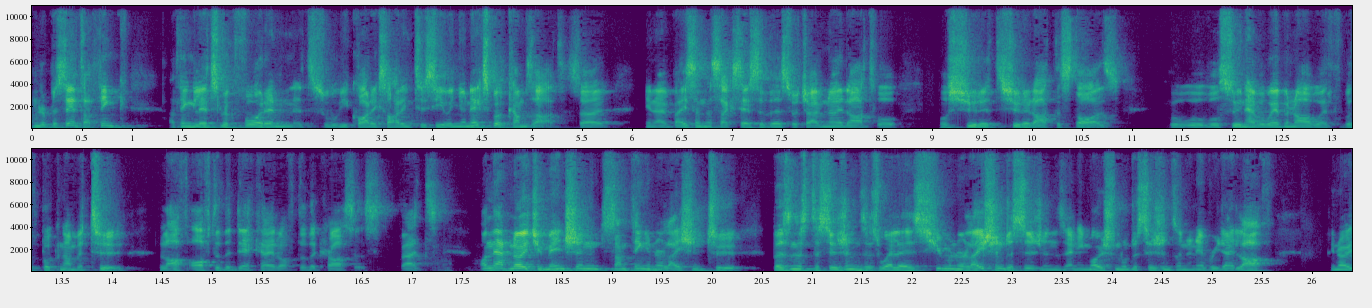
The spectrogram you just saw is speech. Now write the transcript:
Hundred percent. I think I think let's look forward, and it will be quite exciting to see when your next book comes out. So you know, based on the success of this, which I have no doubt will will shoot it shoot it out the stars. We'll, we'll, we'll soon have a webinar with with book number two, Life After the Decade After the Crisis. But on that note, you mentioned something in relation to business decisions as well as human relation decisions and emotional decisions in an everyday life you know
